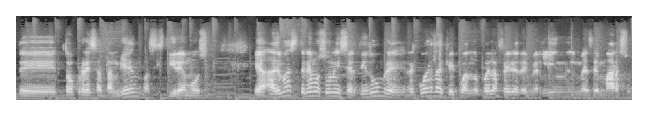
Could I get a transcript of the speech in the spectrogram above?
de Top Resa también asistiremos eh, además, tenemos una incertidumbre. Recuerda que cuando fue la feria de Berlín en el mes de marzo,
